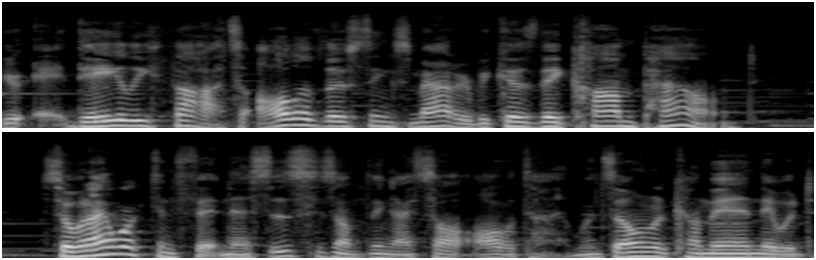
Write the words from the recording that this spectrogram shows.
your eh, daily thoughts. All of those things matter because they compound. So when I worked in fitness, this is something I saw all the time. When someone would come in, they would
